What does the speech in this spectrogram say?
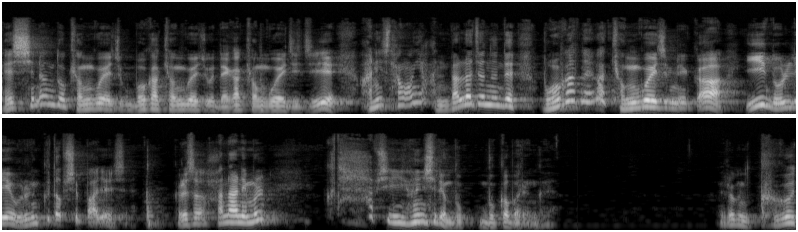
내 신앙도 견고해지고 뭐가 견고해지고 내가 견고해지지 아니 상황이 안 달라졌는데 뭐가 내가 견고해집니까? 이 논리에 우리는 끝없이 빠져 있어요. 그래서 하나님을 끝없이 현실에 묶어버리는 거예요. 여러분 그거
